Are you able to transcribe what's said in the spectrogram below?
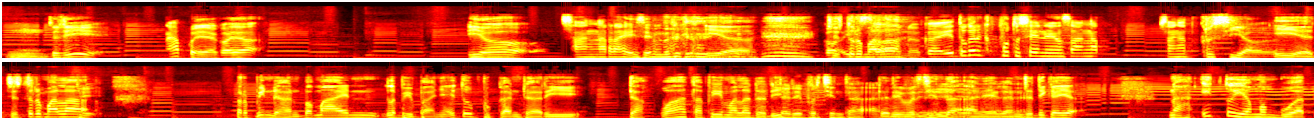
Hmm. jadi apa ya kayak Iya sangar aja sih menurut gue. Iya. Justru iso, malah- no? kayak itu kan keputusan yang sangat sangat krusial. iya justru malah Di- perpindahan pemain lebih banyak itu bukan dari dakwah tapi malah dari dari percintaan. dari percintaan Iya. ya kan jadi kayak Nah itu yang membuat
